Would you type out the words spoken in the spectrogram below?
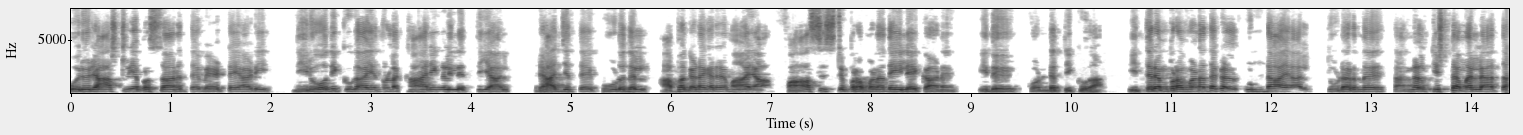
ഒരു രാഷ്ട്രീയ പ്രസ്ഥാനത്തെ വേട്ടയാടി നിരോധിക്കുക എന്നുള്ള കാര്യങ്ങളിലെത്തിയാൽ രാജ്യത്തെ കൂടുതൽ അപകടകരമായ ഫാസിസ്റ്റ് പ്രവണതയിലേക്കാണ് ഇത് കൊണ്ടെത്തിക്കുക. ഇത്തരം പ്രവണതകൾ ഉണ്ടായാൽ തുടർന്ന് തങ്ങൾക്കിഷ്ടമല്ലാത്ത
